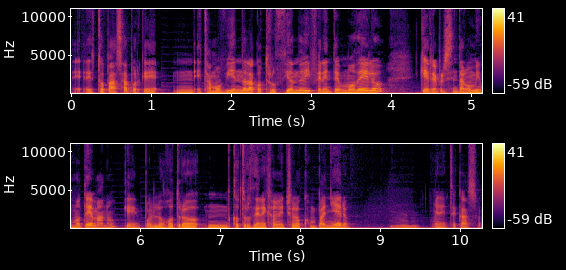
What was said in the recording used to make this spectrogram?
esto pasa porque mm, estamos viendo la construcción de diferentes modelos que representan un mismo tema, ¿no? Que pues los otros mm, construcciones que han hecho los compañeros, en este caso.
